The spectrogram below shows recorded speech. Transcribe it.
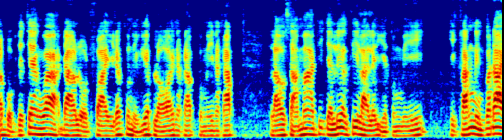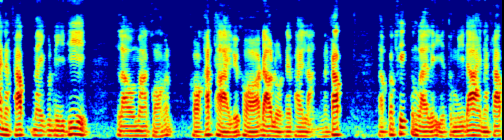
ระบบจะแจ้งว่าดาวน์โหลดไฟล์อิเล็กทรอนิกส์เรียบร้อยนะครับ ตรงนี้นะครับ เราสามารถที่จะเลือกที่รายละเอียดตรงนี้ อีกครั้งหนึ่งก็ได้นะครับ ในกรณีที่เรามาขอขอคัดถ่ายหรือขอดาวน์โหลดในภายหลังนะครับ เราก็คลิกตรงรายละเอียดตรงนี้ได้นะครับ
